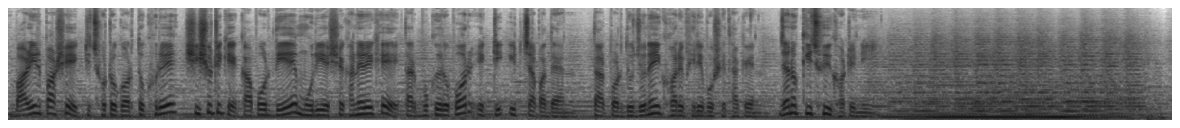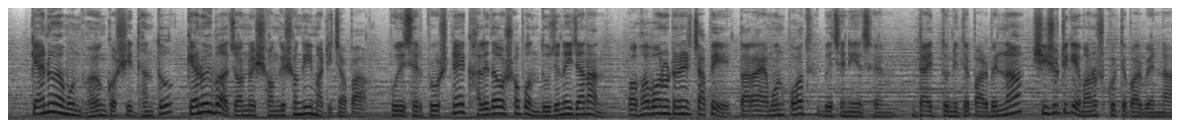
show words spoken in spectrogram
বাড়ির পাশে একটি ছোট গর্ত খুঁড়ে শিশুটিকে কাপড় দিয়ে মুড়িয়ে সেখানে রেখে তার বুকের ওপর একটি ইট চাপা দেন। তারপর দুজনেই ঘরে ফিরে বসে থাকেন। যেন কিছুই ঘটেনি। কেন এমন ভয়ঙ্কর সিদ্ধান্ত? কেনই বা জন্মের সঙ্গে সঙ্গেই মাটি চাপা? পুলিশের প্রশ্নে খালেদা ও স্বপন দুজনেই জানান, অভাব অনটনের চাপে তারা এমন পথ বেছে নিয়েছেন। দায়িত্ব নিতে পারবেন না, শিশুটিকে মানুষ করতে পারবেন না।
